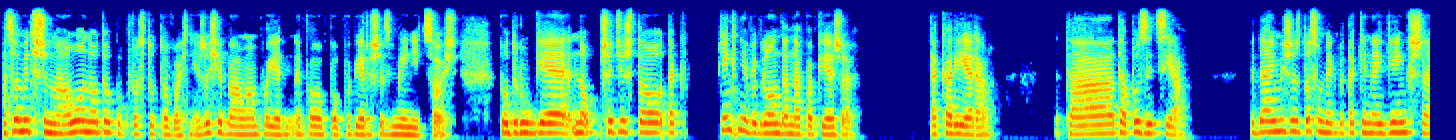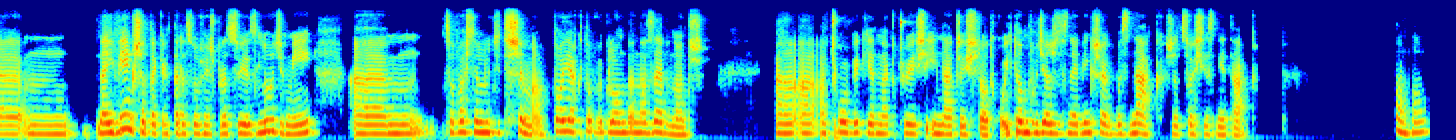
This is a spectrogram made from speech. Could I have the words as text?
A co mnie trzymało, no to po prostu to właśnie, że się bałam po, jedne, po, po, po pierwsze zmienić coś. Po drugie, no przecież to tak pięknie wygląda na papierze, ta kariera, ta, ta pozycja. Wydaje mi się, że to są jakby takie największe, um, największe, tak jak teraz również pracuję z ludźmi, um, co właśnie ludzi trzyma. To, jak to wygląda na zewnątrz, a, a, a człowiek jednak czuje się inaczej w środku. I to bym powiedziała, że to jest największy jakby znak, że coś jest nie tak. Mhm.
